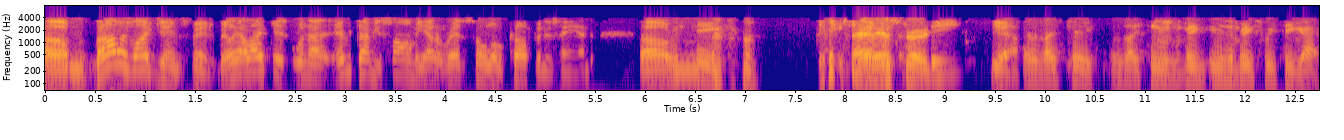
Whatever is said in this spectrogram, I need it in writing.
Um but I always liked James Finch, Billy. I like it when I every time you saw him he had a red solo cup in his hand. It was Um tea. yeah, That it is was true. tea. Yeah. It was iced tea. It was iced tea. He was a big he was a big sweet tea guy.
